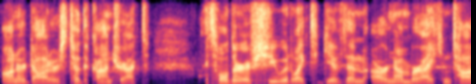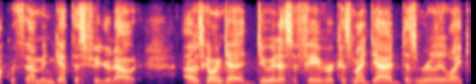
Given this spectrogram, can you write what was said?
on her daughters to the contract. I told her if she would like to give them our number, I can talk with them and get this figured out. I was going to do it as a favor because my dad doesn't really like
